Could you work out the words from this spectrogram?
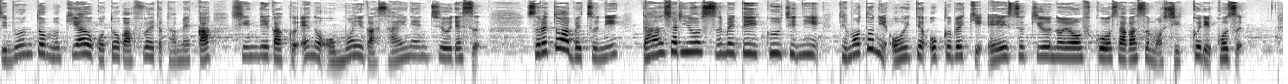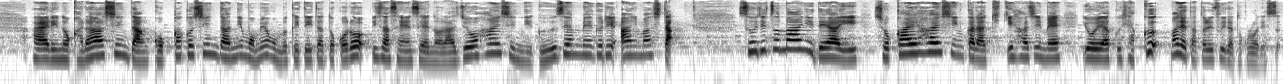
自分と向き合うことが増えたためか心理学への思いが再燃中です。それとは別に断捨離を進めていくうちに手元に置いておくべきエース級の洋服を探すもしっくりこず。流行りのカラー診断骨格診断にも目を向けていたところリサ先生のラジオ配信に偶然巡り合いました。数日前に出会い初回配信から聞き始めようやく100までたどり着いたところです。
